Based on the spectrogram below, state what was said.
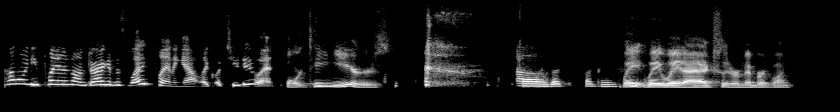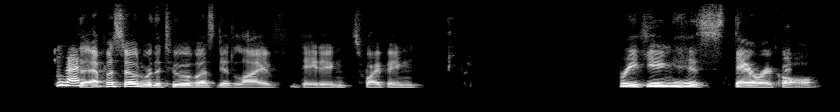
how long you planning on dragging this wedding planning out? Like, what you doing? 14 years. Oh, that's funny. Wait, wait, wait. I actually remembered one. Okay. The episode where the two of us did live dating, swiping. Freaking hysterical.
